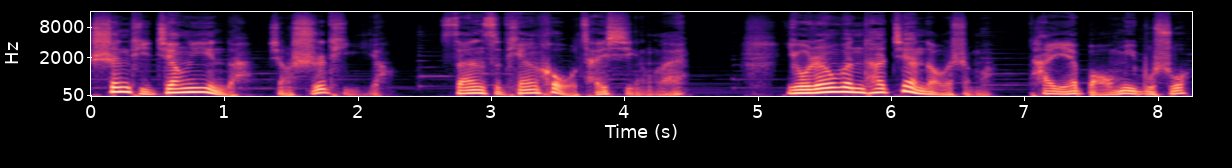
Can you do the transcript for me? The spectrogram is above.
身体僵硬的像尸体一样，三四天后才醒来。有人问他见到了什么，他也保密不说。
